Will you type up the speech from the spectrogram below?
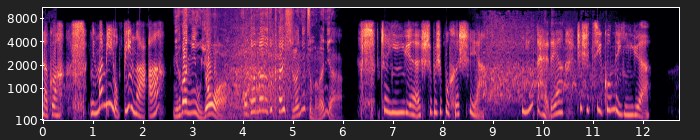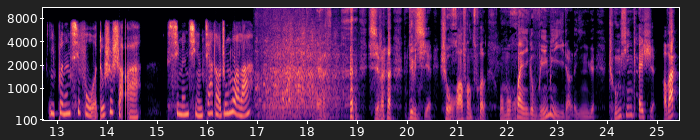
老公，你妈逼有病啊啊！你他妈你有药啊！好端端的都开始了，你怎么了你？这音乐是不是不合适呀？明摆的呀，这是济公的音乐，你不能欺负我读书少啊！西门庆家道中落了。哎呀，媳妇儿，对不起，手滑放错了，我们换一个唯美一点的音乐，重新开始，好吧？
